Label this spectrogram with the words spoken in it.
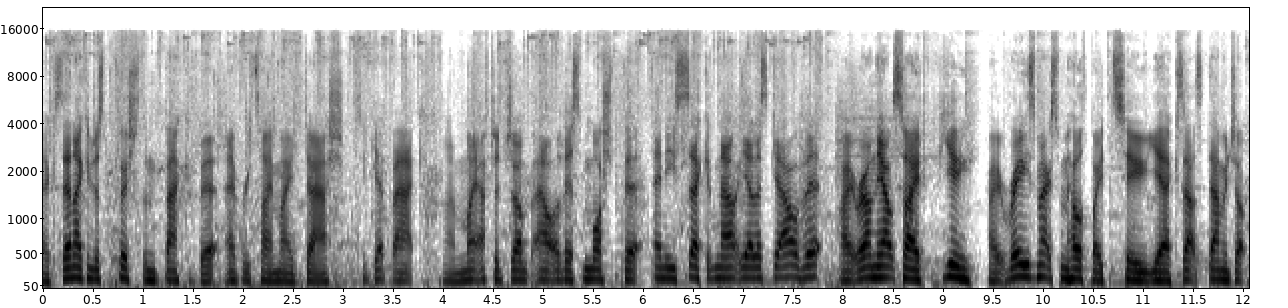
Because uh, then I can just push them back a bit every time I dash to get back. I might have to jump out of this mosh pit any second now. Yeah, let's get out of it. All right, we're the outside. Phew. All right, raise maximum health by two. Yeah, because that's damage up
